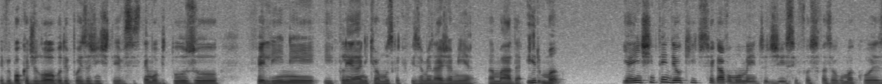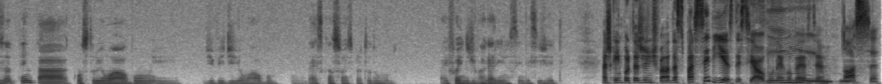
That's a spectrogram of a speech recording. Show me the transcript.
Teve Boca de Lobo, depois a gente teve Sistema Obtuso, Fellini e Cleane, que é uma música que fiz em homenagem à minha amada irmã. E aí a gente entendeu que chegava o momento de, se fosse fazer alguma coisa, tentar construir um álbum e dividir um álbum dez canções para todo mundo. Aí foi indo devagarinho, assim, desse jeito. Acho que é importante a gente falar das parcerias desse álbum, né, Sim, né, Roberta? Nossa,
